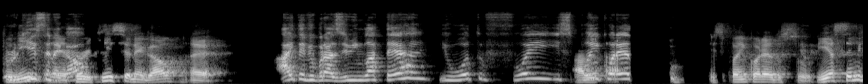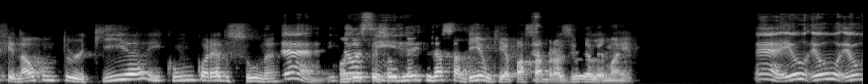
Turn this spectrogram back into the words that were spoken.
Turquia, Senegal, é, Turquia, Senegal, é. Aí teve o Brasil e Inglaterra e o outro foi Espanha e Coreia Espanha e Coreia do Sul. E a semifinal com Turquia e com Coreia do Sul, né? É, então Onde as assim, pessoas meio que já sabiam que ia passar Brasil e Alemanha. É, eu, eu, eu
